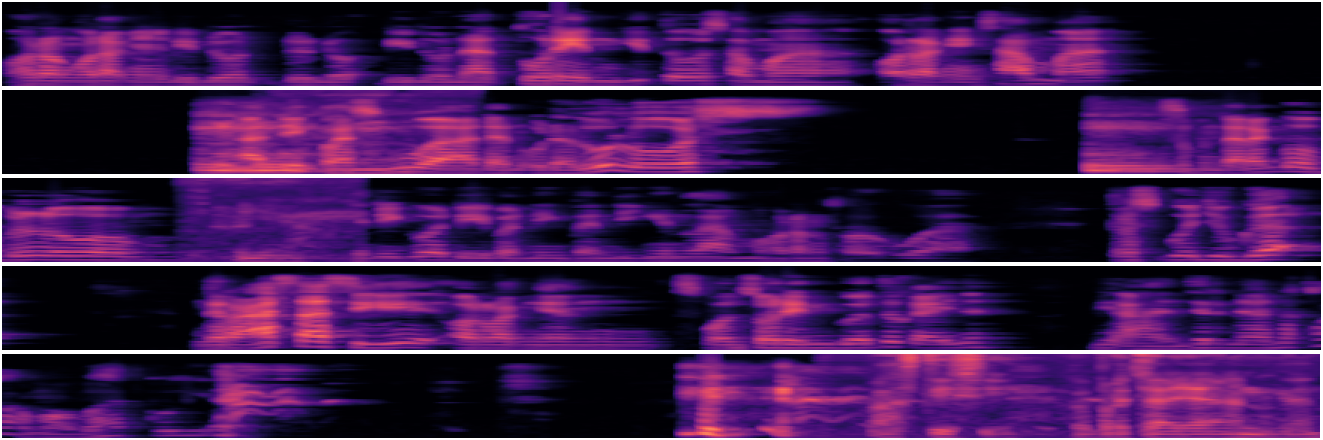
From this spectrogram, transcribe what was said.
orang-orang yang dido- dido- didonaturin gitu sama orang yang sama Hmm. adik kelas gue dan udah lulus Hmm. sementara gue belum Iya. jadi gue dibanding bandingin lah sama orang tua gue terus gue juga ngerasa sih orang yang sponsorin gue tuh kayaknya ini anjir nih anak lama banget kuliah Pasti sih kepercayaan kan.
